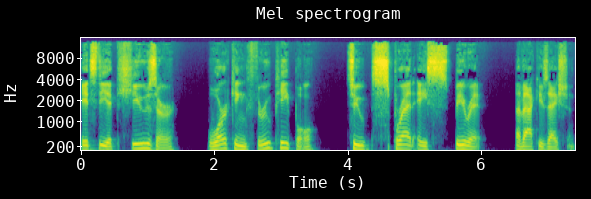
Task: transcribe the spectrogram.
it's the accuser working through people to spread a spirit of accusation.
